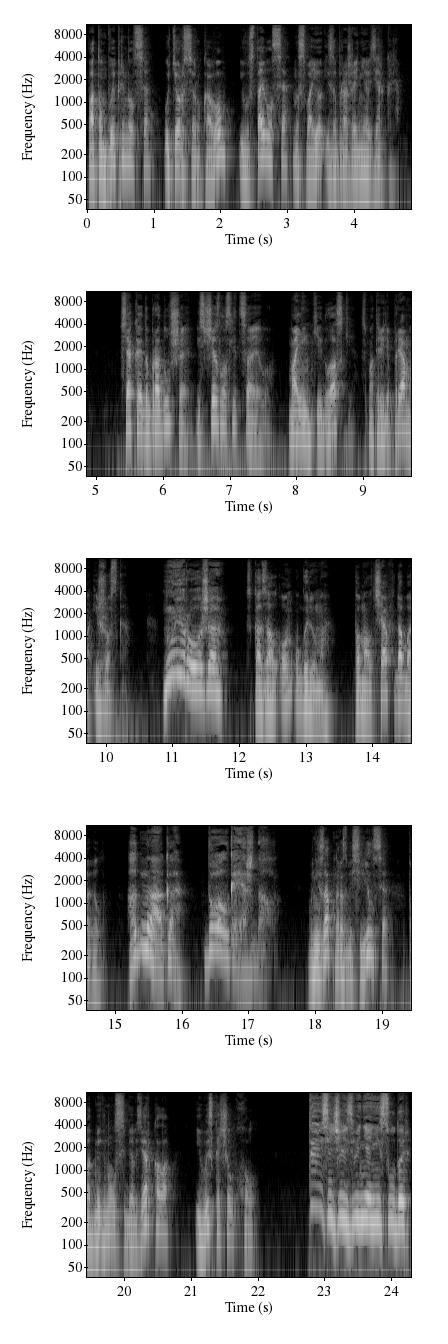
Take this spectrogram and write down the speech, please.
Потом выпрямился, утерся рукавом и уставился на свое изображение в зеркале. Всякое добродушие исчезло с лица его. Маленькие глазки смотрели прямо и жестко. «Ну и рожа», — сказал он угрюмо. Помолчав, добавил. «Однако, долго я ждал». Внезапно развеселился, подмигнул себе в зеркало и выскочил в холл. Тысяча извинений, сударь.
